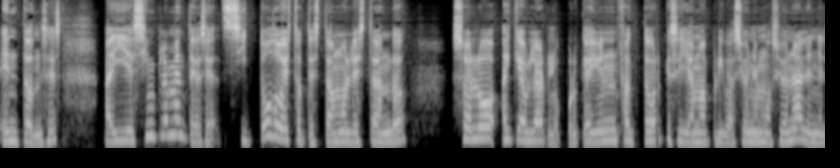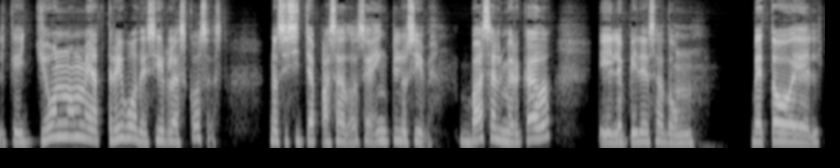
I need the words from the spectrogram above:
Entonces, ahí es simplemente, o sea, si todo esto te está molestando, solo hay que hablarlo, porque hay un factor que se llama privación emocional, en el que yo no me atrevo a decir las cosas. No sé si te ha pasado, o sea, inclusive vas al mercado y le pides a don Beto el,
